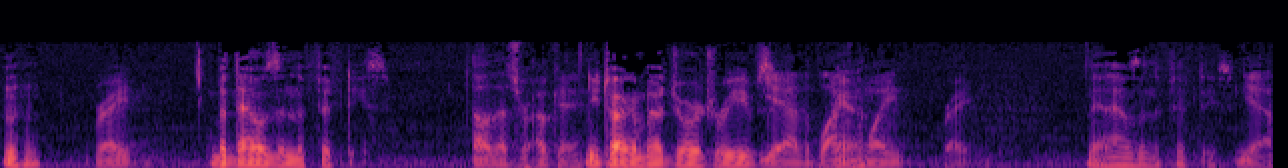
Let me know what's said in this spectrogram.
hmm right? But that was in the fifties. Oh, that's right. Okay. You talking about George Reeves? Yeah, the black Yeah. and white, right? Yeah, that was in the fifties. Yeah.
